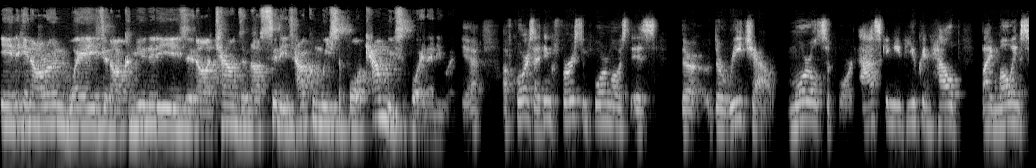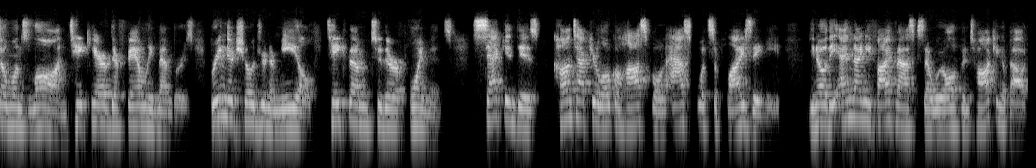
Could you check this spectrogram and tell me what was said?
in, in our own ways, in our communities, in our towns, in our cities? How can we support? Can we support in any way? Yeah, of course. I think first and foremost is the the reach out, moral support, asking if you can help by mowing someone's lawn, take care of their family members, bring their children a meal, take them to their appointments. Second is contact your local hospital and ask what supplies they need. You know, the N95 masks that we all have been talking about,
